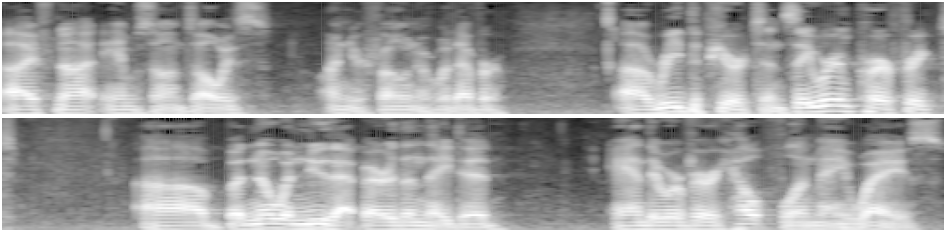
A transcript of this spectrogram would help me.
Uh, if not, Amazon's always on your phone or whatever. Uh, read the Puritans. They were imperfect. Uh, but no one knew that better than they did, and they were very helpful in many ways.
